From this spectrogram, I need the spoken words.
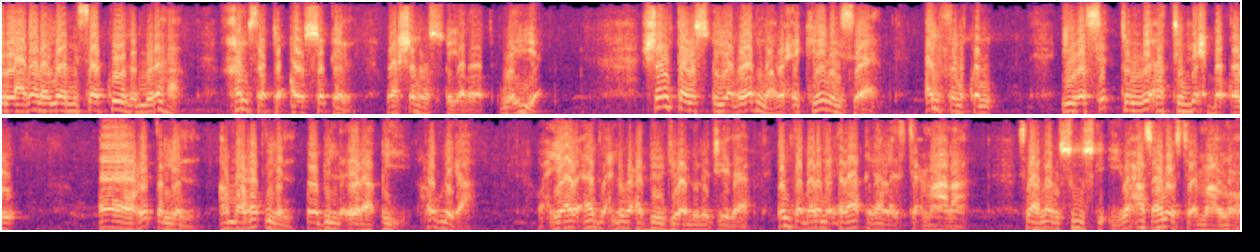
bilaabanayaan nisaabkooda miraha khamsatu awsuqin waa shan wasqiyadood wahiya. Shanta wasqiyadoodna waxay keenaysaa alfun kun iyo sittun mi-atin lix boqol oo ritlin ama radlin oo bilciraaqiy radliga waxyaaba aada wax lagu cabiri jiraa loola jeedaa. Inta badanna ciraaqiga la isticmaalaa. Sida annagu suuska iyo waxaas aanu isticmaalno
